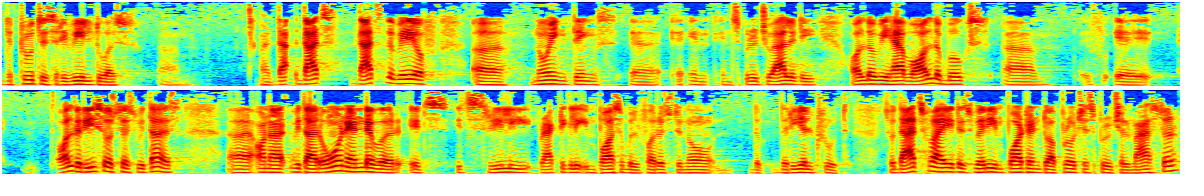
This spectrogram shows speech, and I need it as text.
the truth is revealed to us. Um, uh, that, that's that's the way of uh, knowing things uh, in in spirituality. Although we have all the books, um, if, uh, all the resources with us, on our with our own endeavor, it's it's really practically impossible for us to know the the real truth. So that's why it is very important to approach a spiritual master,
